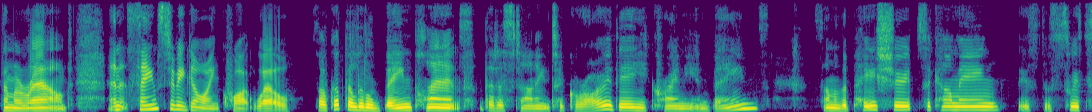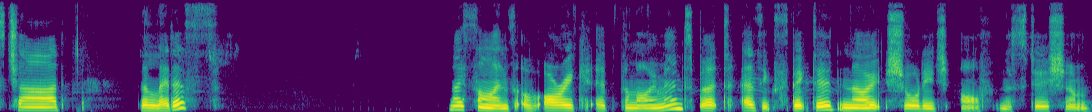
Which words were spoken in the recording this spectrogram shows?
them around. And it seems to be going quite well. So I've got the little bean plants that are starting to grow. They're Ukrainian beans. Some of the pea shoots are coming. There's the Swiss chard, the lettuce. No signs of orach at the moment, but as expected, no shortage of nasturtium.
